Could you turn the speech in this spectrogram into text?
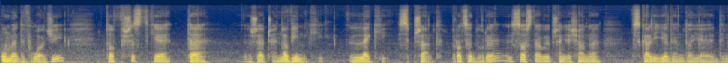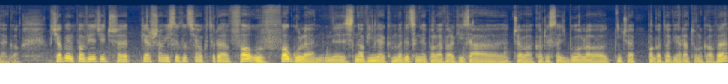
UMED w Łodzi, to wszystkie te rzeczy, nowinki, leki, sprzęt, procedury zostały przeniesione w skali 1 do 1. Chciałbym powiedzieć, że pierwszą instytucją, która w, ogóle z nowinek medycyny pola walki zaczęła korzystać, było lotnicze pogotowie ratunkowe.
